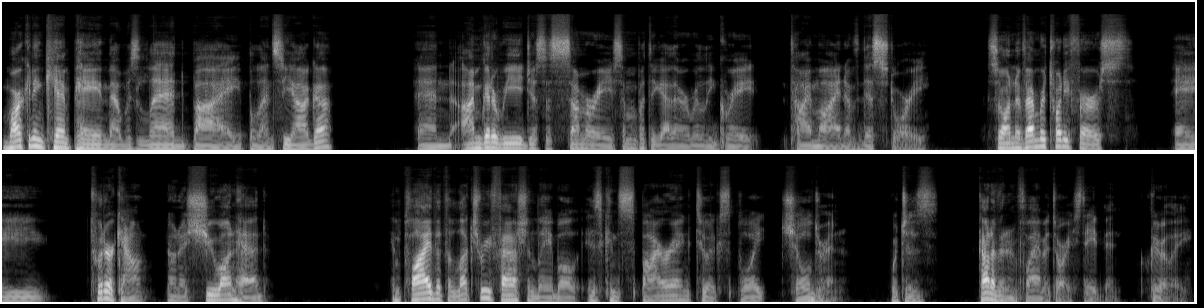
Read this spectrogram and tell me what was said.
marketing campaign that was led by Balenciaga. And I'm going to read just a summary. Someone put together a really great timeline of this story. So on November 21st, a Twitter account known as Shoe on Head implied that the luxury fashion label is conspiring to exploit children, which is kind of an inflammatory statement, clearly.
